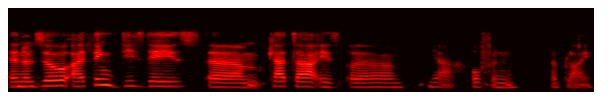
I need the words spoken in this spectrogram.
and also I think these days um, CATA is um, yeah often apply.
